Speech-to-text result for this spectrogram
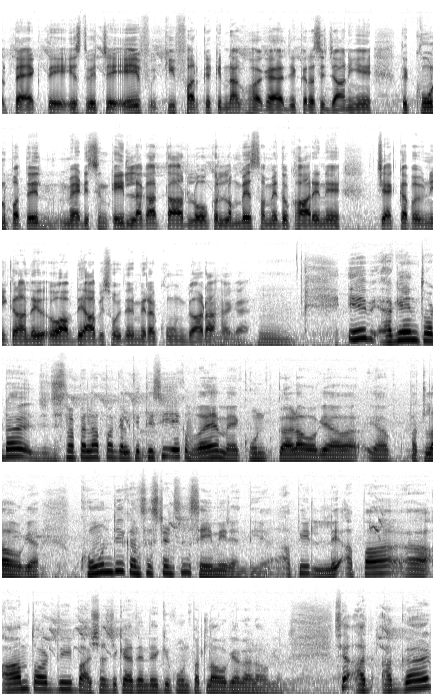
ਅਟੈਕ ਤੇ ਇਸ ਵਿੱਚ ਇਹ ਫ- ਕੀ ਫ਼ਰਕ ਕਿੰਨਾ ਕੁ ਹੈਗਾ ਹੈ ਜੇਕਰ ਅਸੀਂ ਜਾਣੀਏ ਤੇ ਖੂਨ ਪਤਲੇ ਮੈਡੀਸਿਨ ਕਈ ਲਗਾਤਾਰ ਲੋਕ ਲੰਬੇ ਸਮੇਂ ਤੋਂ ਖਾ ਰਹੇ ਨੇ ਚੈੱਕਅਪ ਵੀ ਨਹੀਂ ਕਰਾਉਂਦੇ ਉਹ ਆਪਦੇ ਆਪ ਹੀ ਸੋਚਦੇ ਨੇ ਮੇਰਾ ਖੂਨ ਗਾੜਾ ਹੈਗਾ ਹਮ, ਇਹ ਅਗੇਨ ਤੁਹਾਡਾ ਜਿਸ ਤਰ੍ਹਾਂ ਪਹਿਲਾਂ ਆਪਾਂ ਗੱਲ ਕੀਤੀ ਸੀ, ਇੱਕ ਵਹਿਮ ਹੈ, ਖੂਨ ਗਾੜਾ ਹੋ ਗਿਆ ਜਾਂ ਪਤਲਾ ਹੋ ਗਿਆ। ਖੂਨ ਦੀ ਕੰਸਿਸਟੈਂਸੀ ਸੇਮ ਹੀ ਰਹਿੰਦੀ ਹੈ। ਆਪੀ ਲੇ- ਆਪਾਂ ਆਮ ਤੌਰ ਦੀ ਭਾਸ਼ਾ 'ਚ ਕਹਿ ਦਿੰਦੇ ਕਿ ਖੂਨ ਪਤਲਾ ਹੋ ਗਿਆ, ਗਾੜਾ ਹੋ ਗਿਆ। ਸੇ ਅਗਰ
